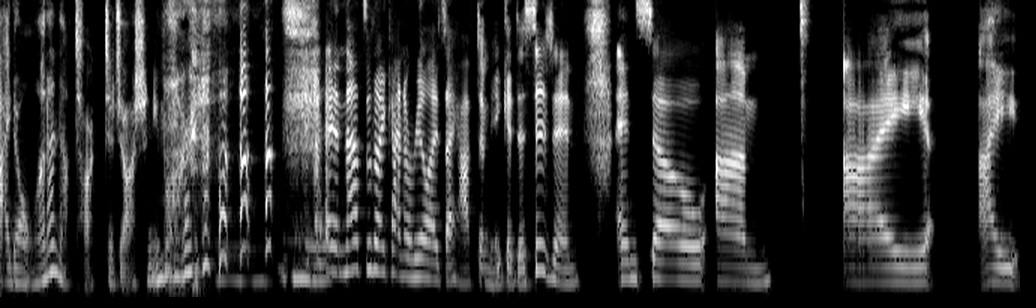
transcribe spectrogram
I don't want to not talk to Josh anymore. mm-hmm. And that's when I kind of realized I have to make a decision. And so, um, I, I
